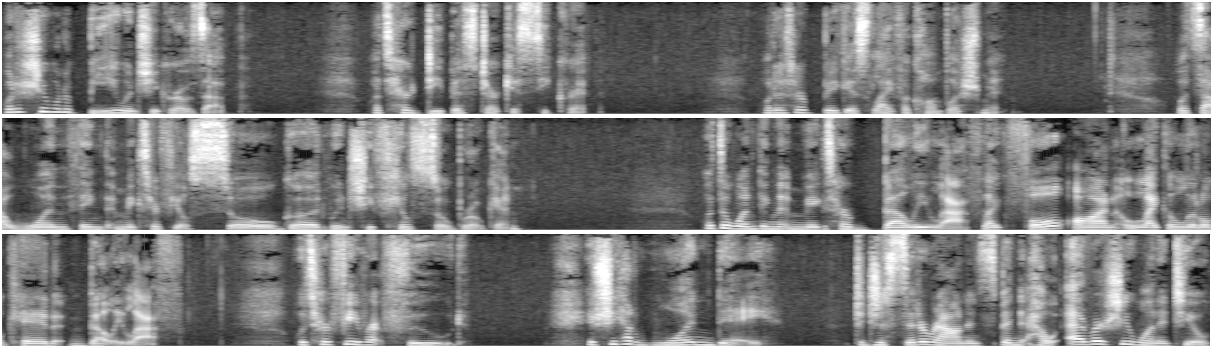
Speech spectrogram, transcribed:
What does she want to be when she grows up? What's her deepest, darkest secret? What is her biggest life accomplishment? What's that one thing that makes her feel so good when she feels so broken? What's the one thing that makes her belly laugh, like full on, like a little kid belly laugh? What's her favorite food? If she had one day to just sit around and spend it however she wanted to,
